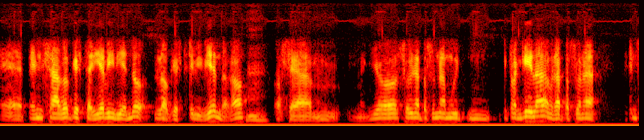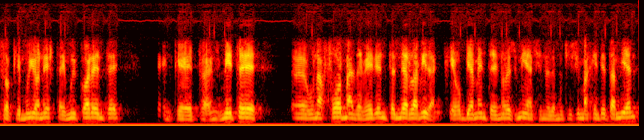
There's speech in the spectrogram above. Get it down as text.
eh, pensado que estaría viviendo lo que estoy viviendo, ¿no? Mm. O sea, mm, yo soy una persona muy, muy, tranquila, una persona, pienso que muy honesta y muy coherente, en que transmite eh, una forma de ver y entender la vida, que obviamente no es mía, sino de muchísima gente también,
